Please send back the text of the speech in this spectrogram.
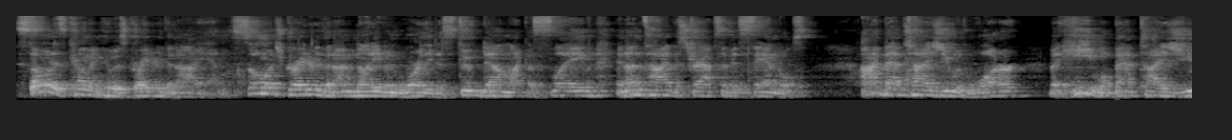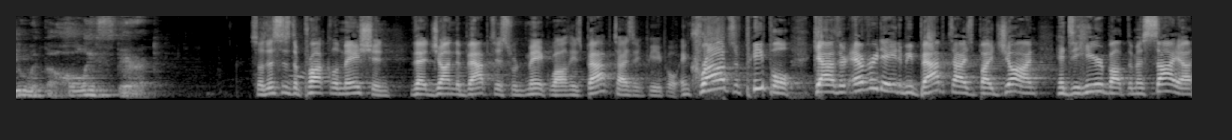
Someone is coming who is greater than I am, so much greater that I'm not even worthy to stoop down like a slave and untie the straps of his sandals. I baptize you with water but he will baptize you with the Holy Spirit. So, this is the proclamation that John the Baptist would make while he's baptizing people. And crowds of people gathered every day to be baptized by John and to hear about the Messiah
